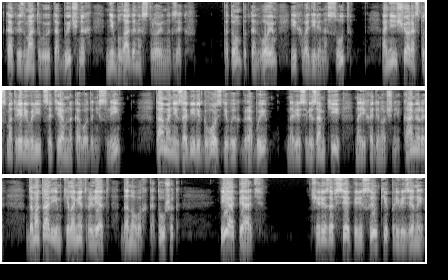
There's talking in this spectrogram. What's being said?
как изматывают обычных, неблаго настроенных зэков. Потом под конвоем их водили на суд. Они еще раз посмотрели в лица тем, на кого донесли. Там они забили гвозди в их гробы, навесили замки на их одиночные камеры, домотали им километры лет до новых катушек и опять через все пересылки привезены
